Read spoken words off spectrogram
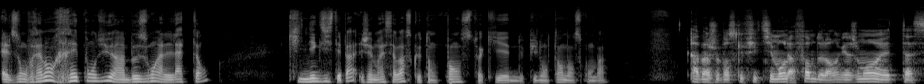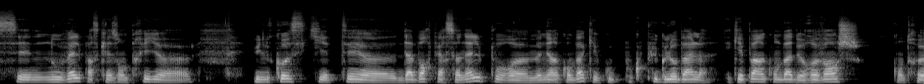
elles ont vraiment répondu à un besoin latent qui n'existait pas. J'aimerais savoir ce que tu en penses, toi qui es depuis longtemps dans ce combat. Ah bah, je pense qu'effectivement, la forme de leur engagement est assez nouvelle parce qu'elles ont pris euh, une cause qui était euh, d'abord personnelle pour mener un combat qui est beaucoup plus global et qui n'est pas un combat de revanche contre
